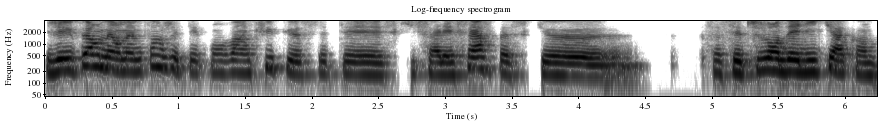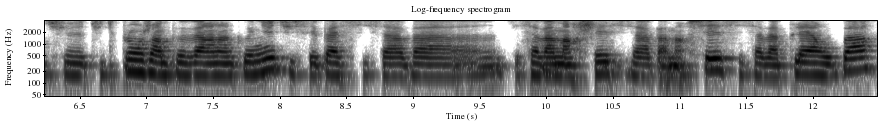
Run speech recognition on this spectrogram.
j'ai eu peur, mais en même temps, j'étais convaincue que c'était ce qu'il fallait faire parce que c'est toujours délicat quand tu, tu, te plonges un peu vers l'inconnu. Tu ne sais pas si ça, va, si ça va marcher, si ça ne va pas marcher, si ça va plaire ou pas.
